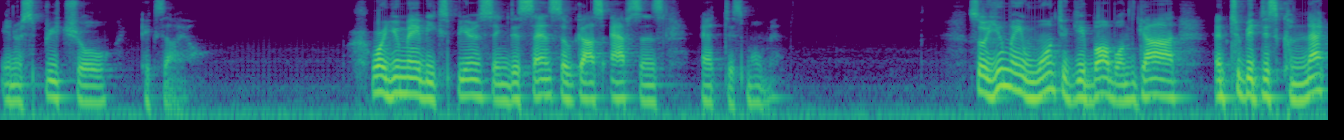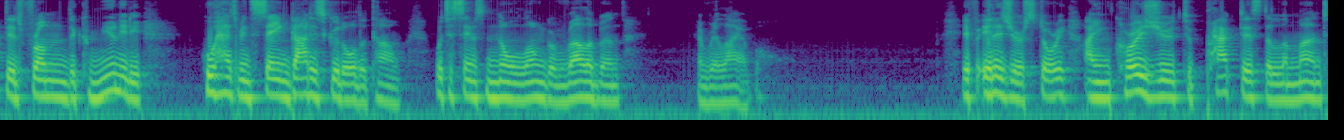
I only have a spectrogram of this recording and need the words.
in a spiritual exile? Or you may be experiencing this sense of God's absence at this moment. So you may want to give up on God and to be disconnected from the community who has been saying God is good all the time, which seems no longer relevant and reliable. If it is your story, I encourage you to practice the lament,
